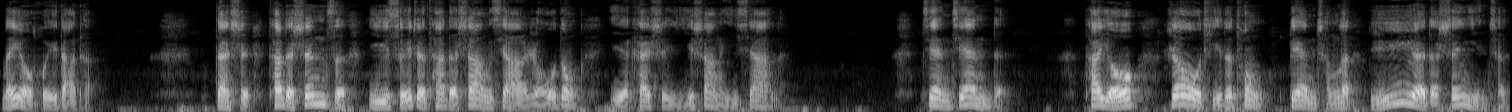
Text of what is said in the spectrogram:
没有回答他，但是他的身子已随着他的上下揉动，也开始一上一下了，渐渐的。他由肉体的痛变成了愉悦的呻吟声。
